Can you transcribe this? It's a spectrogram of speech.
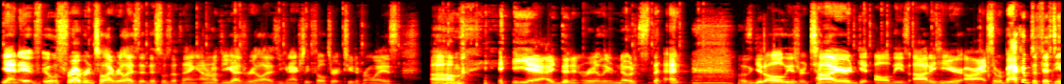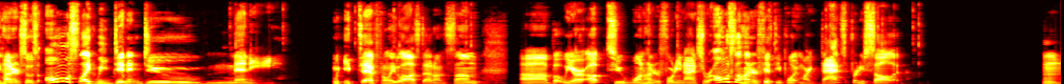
Yeah, and it, it was forever until I realized that this was a thing. I don't know if you guys realize you can actually filter it two different ways. Um, yeah, I didn't really notice that. Let's get all these retired, get all these out of here. All right, so we're back up to 1500. So it's almost like we didn't do many. We definitely lost out on some. Uh, but we are up to 149. So we're almost 150 point mark. That's pretty solid. Hmm.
